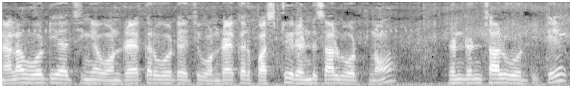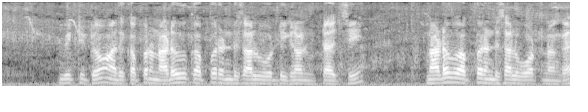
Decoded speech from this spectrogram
நிலம் ஓட்டியாச்சுங்க. ஒன்றரை ஏக்கர் ஓட்டியாச்சு. ஒன்றரை ஏக்கர் ஃபஸ்ட்டு ரெண்டு சால் ஓட்டினோம். ரெண்டு ரெண்டு சால் ஓட்டிட்டு விட்டுட்டோம். அதுக்கப்புறம் நடவுக்கு அப்போ ரெண்டு சால் ஓட்டிக்கலாம்னு விட்டாச்சு. நடவு அப்போ ரெண்டு சால் ஓட்டினோங்க.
